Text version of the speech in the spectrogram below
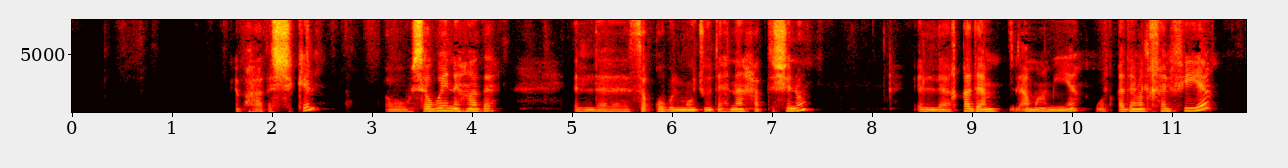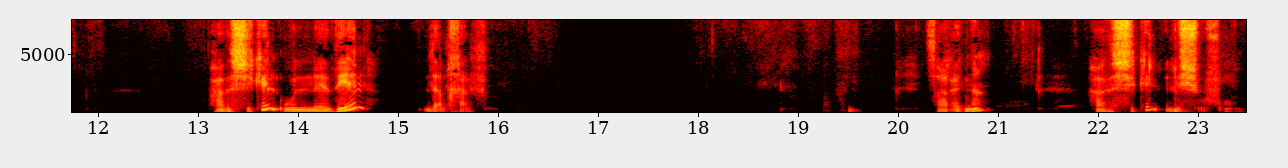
بهذا الشكل. وسوينا هذا الثقوب الموجودة هنا. حتى شنو؟ القدم الأمامية والقدم الخلفية. بهذا الشكل والذيل. للخلف. صار عندنا هذا الشكل اللي تشوفوه.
